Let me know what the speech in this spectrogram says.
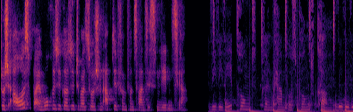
durchaus bei Hochrisikosituationen schon ab dem 25. Lebensjahr www.kölncampus.com www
